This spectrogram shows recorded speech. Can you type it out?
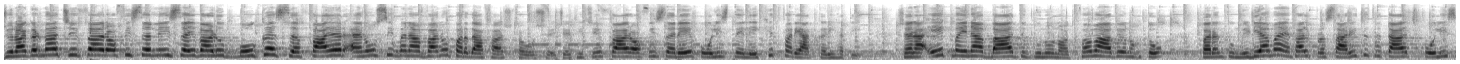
જૂનાગઢમાં ચીફ ફાયર ઓફિસરની સહીવાળું બોગસ ફાયર એનઓસી બનાવવાનો પર્દાફાશ થયો છે, જેથી ચીફ ફાયર ઓફિસરે પોલીસને લેખિત ફરિયાદ કરી હતી. જેના એક મહિના બાદ ગુનો નોંધવામાં આવ્યો નહોતો પરંતુ મીડિયામાં અહેવાલ પ્રસારિત થતાં જ પોલીસ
